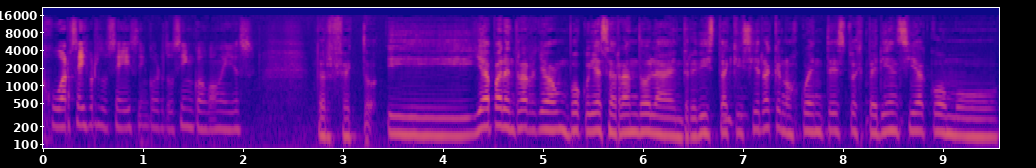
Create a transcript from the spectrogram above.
jugar 6 versus 6, 5 versus 5 con ellos. Perfecto. Y ya para entrar ya un poco, ya cerrando la entrevista, quisiera que nos cuentes tu experiencia como,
